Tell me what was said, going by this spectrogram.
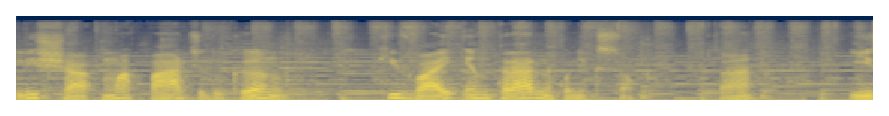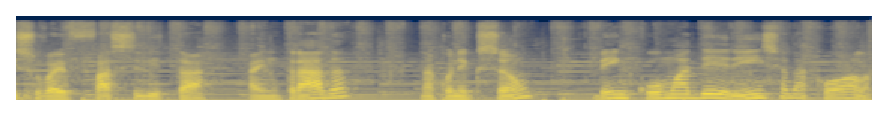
lixar uma parte do cano que vai entrar na conexão, tá? Isso vai facilitar a entrada na conexão, bem como a aderência da cola,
